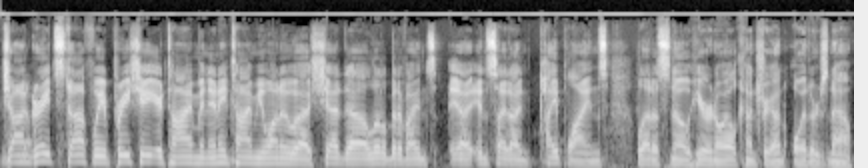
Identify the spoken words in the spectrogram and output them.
John, great stuff. We appreciate your time. And anytime you want to uh, shed a little bit of ins- uh, insight on pipelines, let us know here in Oil Country on Oilers Now.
